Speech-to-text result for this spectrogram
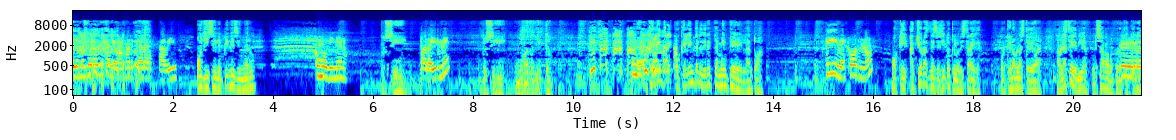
A lo mejor ahorita le va a marcar a Javier Oye, ¿y si le pides dinero? como dinero. Pues sí, ¿Para irme? pues sí, un guardadito. O que le entre, o que le entre directamente el Antoa. Sí, mejor, ¿no? Ok, ¿a qué horas necesito que lo distraiga? Porque no hablaste de hora. Hablaste de día, el sábado, pero ¿a qué horas,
